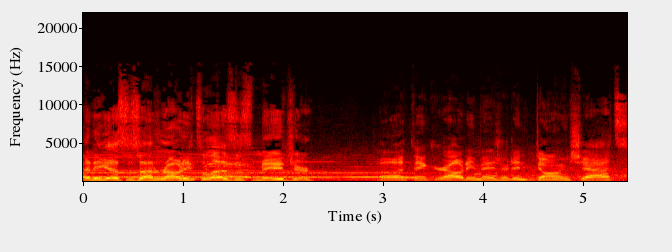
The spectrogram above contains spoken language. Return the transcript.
Any guesses on Rowdy Tellez's major? Uh, I think Rowdy majored in dong shots.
